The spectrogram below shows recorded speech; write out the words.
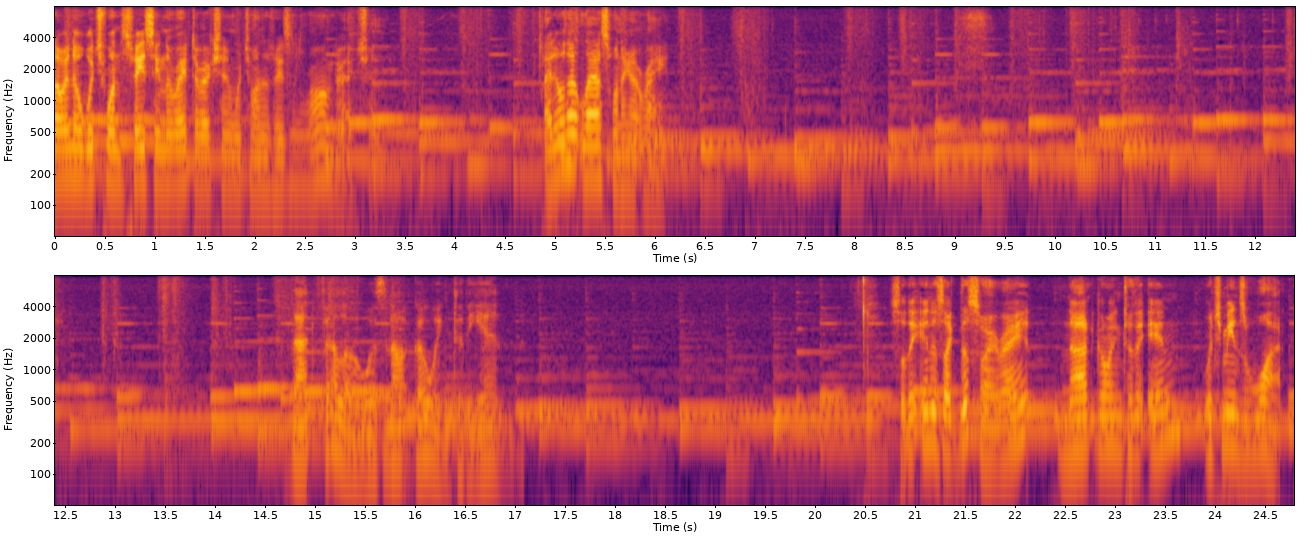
How do I know which one's facing the right direction and which one is facing the wrong direction? I know that last one I got right. That fellow was not going to the inn. So the inn is like this way, right? Not going to the inn? Which means what?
